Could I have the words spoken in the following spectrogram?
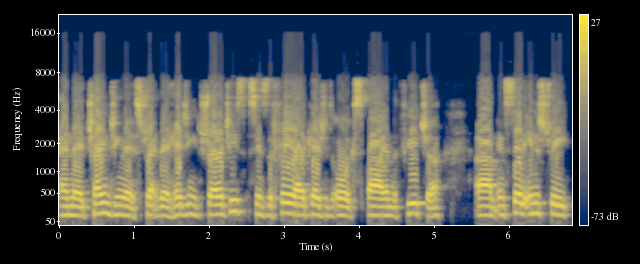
and they're changing their their hedging strategies since the free allocations all expire in the future. Um, instead, industry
